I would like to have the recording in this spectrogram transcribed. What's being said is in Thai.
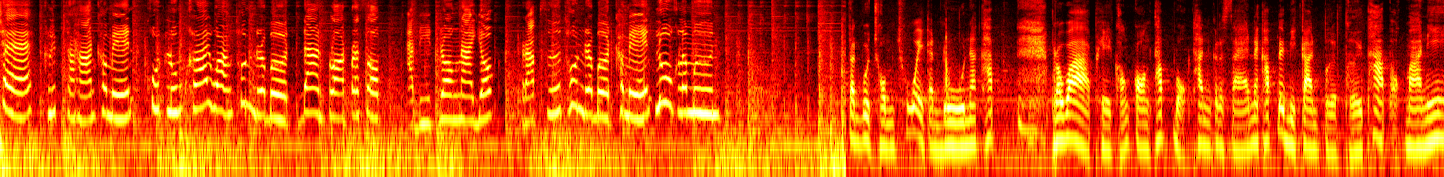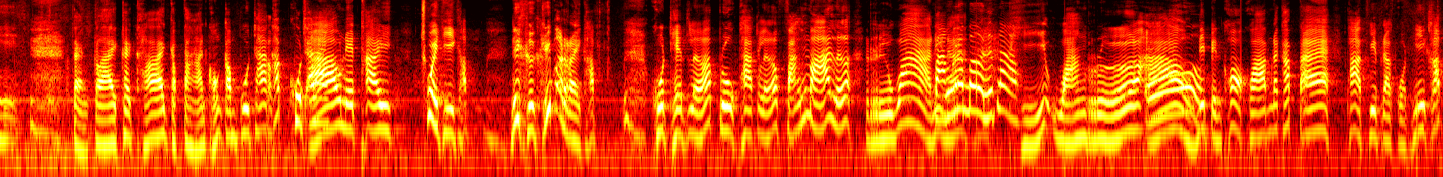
แฉคลิปทหารเขมรขุดหลุมคล้ายวางทุ่นระเบิด ด้านปลอดประสบ อดีตรองนายก รับซื้อทุ่นระเบิดเขมรลูกละหมื่นท่านผู้ชมช่วยกันดูนะครับ เพราะว่าเพจของกองทัพบบกทันกระแสนะครับ ได้มีการเปิดเผยภาพออกมานี่ แต่งกลายคล้ายๆ กับทหารของกัมพูชาครับขุดอะไร ชาวเน็ตไทยช่วยทีครับ นี่คือคลิปอะไรครับ ขุดเห็ดเหรอปลูกผักเหรอฝังหมาเหรอหรือว่านี่ฝังนะระเบิดหรือเปล่า ผีวางเรือโอ้ อ้าว นี่เป็นข้อความนะครับ แต่ภาพที่ปรากฏนี้ครับ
